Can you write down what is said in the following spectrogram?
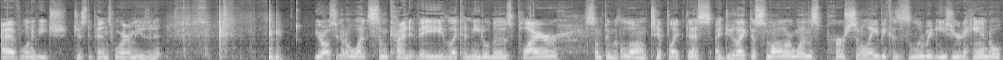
I have one of each. Just depends where I'm using it. You're also going to want some kind of a like a needle nose plier, something with a long tip like this. I do like the smaller ones personally because it's a little bit easier to handle.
